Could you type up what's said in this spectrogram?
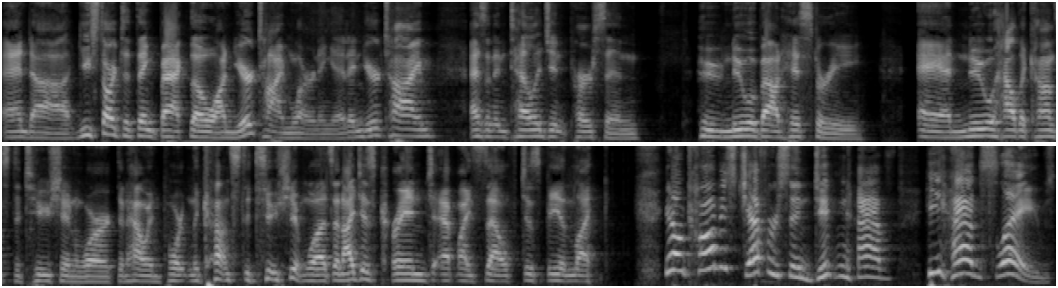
And uh, you start to think back, though, on your time learning it and your time as an intelligent person who knew about history and knew how the Constitution worked and how important the Constitution was. And I just cringe at myself just being like, you know, Thomas Jefferson didn't have, he had slaves.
